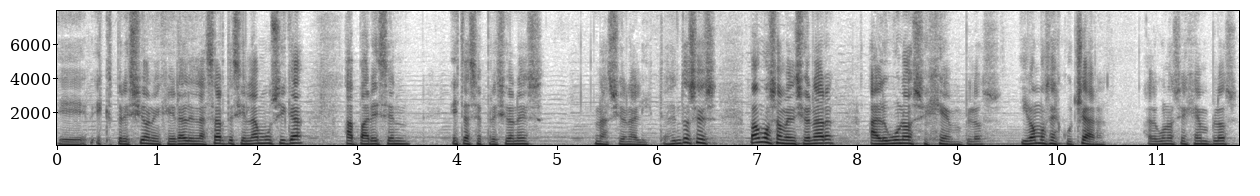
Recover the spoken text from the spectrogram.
eh, expresión en general en las artes y en la música, aparecen estas expresiones nacionalistas. Entonces, vamos a mencionar algunos ejemplos y vamos a escuchar algunos ejemplos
